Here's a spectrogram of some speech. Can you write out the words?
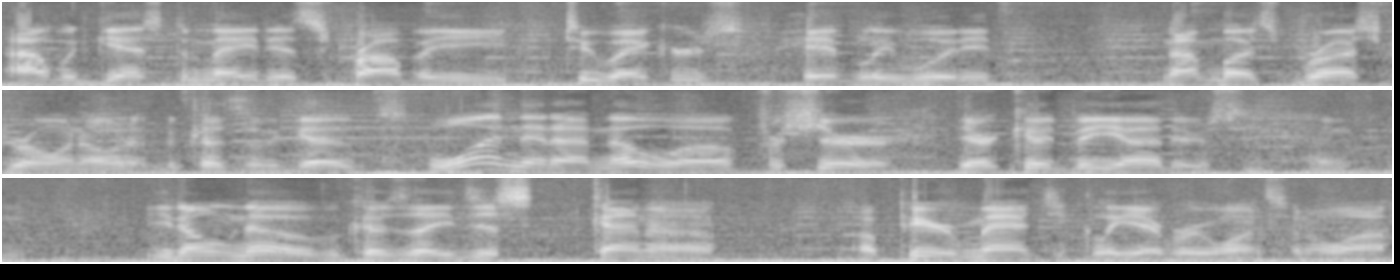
I would guesstimate it's probably two acres, heavily wooded, not much brush growing on it because of the goats. One that I know of for sure. There could be others. You don't know because they just kind of appear magically every once in a while.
